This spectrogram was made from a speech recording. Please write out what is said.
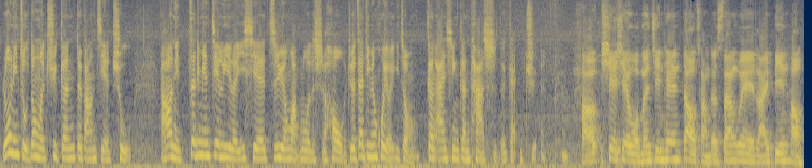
如果你主动的去跟对方接触，然后你在那边建立了一些资源网络的时候，我觉得在这边会有一种更安心、更踏实的感觉。好，谢谢我们今天到场的三位来宾哈。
